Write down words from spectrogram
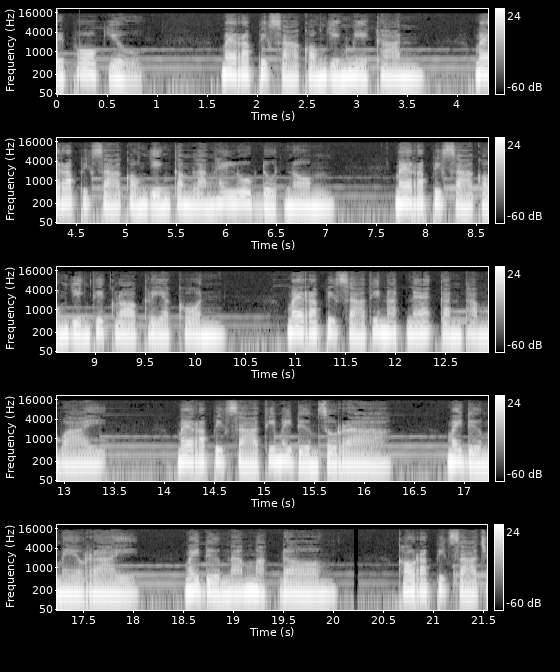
ริโภคอยู่ ไม่รับภิกษาของหญิงมีคัน ไม่รับภิกษาของหญิงกำลังให้ลูกดูดนม ไม่รับภิกษาของหญิงที่คลอเคลียคน ไม่รับภิกษาที่นัดแนะกันทำไว้ ไม่รับภิกษาที่ไม่ดื่มสุรา ไม่ดื่มเมรัย ไม่ดื่มน้ำหมักดอง เขารับภิกษาเฉ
